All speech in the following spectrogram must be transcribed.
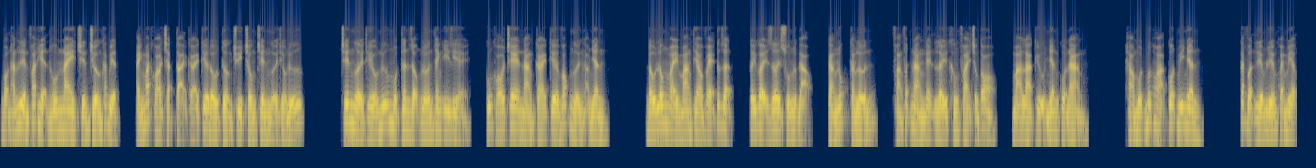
bọn hắn liền phát hiện hôm nay chiến trường khác biệt, ánh mắt khóa chặt tại cái kia đầu tường truy chống trên người thiếu nữ. Trên người thiếu nữ một thân rộng lớn thanh y dỉa cũng khó che nàng cái kia vóc người ngạo nhân đầu lông mày mang theo vẻ tức giận, cây gậy rơi xuống lực đạo, càng lúc càng lớn, phảng phất nàng nện lấy không phải chống to, mà là cựu nhân của nàng. Hào một bức họa cốt mỹ nhân. Cắt vận liếm liếm khoe miệng,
